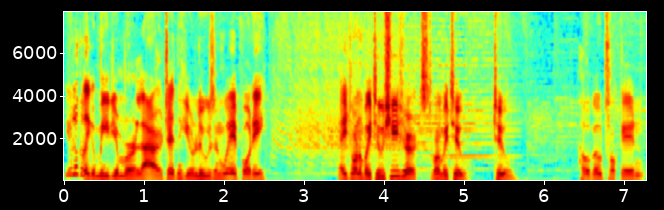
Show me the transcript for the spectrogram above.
You look like a medium or a large. I think you're losing weight, buddy. Hey, do you want to buy two t-shirts? Do you want to buy two? Two? How about fucking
